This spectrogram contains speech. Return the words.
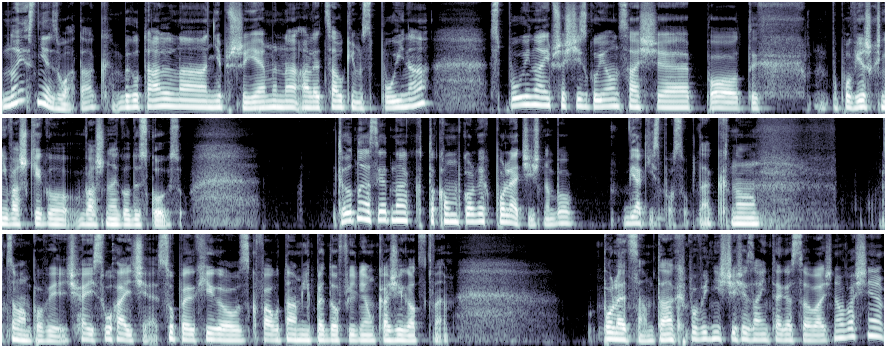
no jest niezła, tak? Brutalna, nieprzyjemna, ale całkiem spójna. Spójna i prześlizgująca się po tych, po powierzchni ważkiego, ważnego dyskursu. Trudno jest jednak to komukolwiek polecić, no bo w jaki sposób, tak? No, co mam powiedzieć? Hej, słuchajcie, superhero z gwałtami, pedofilią, kazirodztwem. Polecam, tak? Powinniście się zainteresować. No właśnie...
